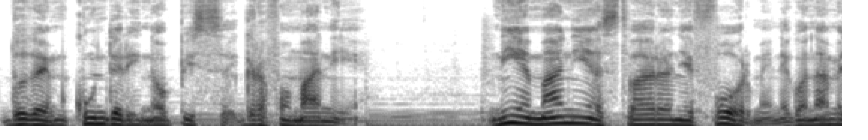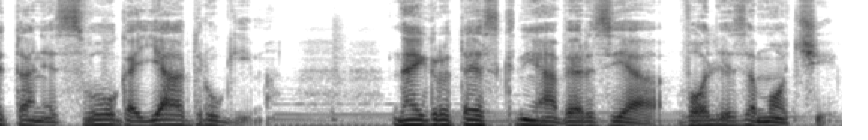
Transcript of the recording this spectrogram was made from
dodajem kunderin opis grafomanije. Nije manija stvaranje forme, nego nametanje svoga ja drugima. Najgrotesknija verzija volje za moći.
